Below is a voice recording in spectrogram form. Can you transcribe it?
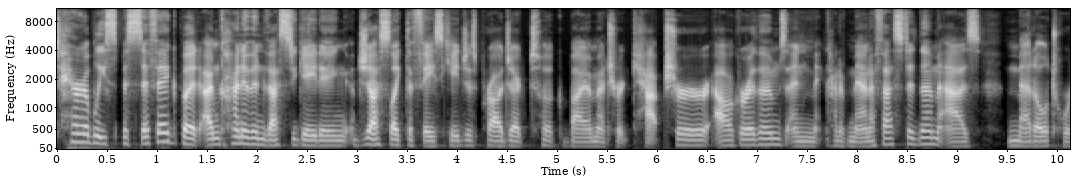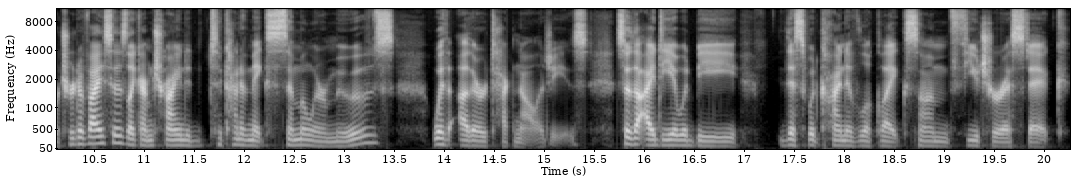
terribly specific, but I'm kind of investigating just like the Face Cages project took biometric capture algorithms and kind of manifested them as metal torture devices. Like I'm trying to, to kind of make similar moves with other technologies. So the idea would be this would kind of look like some futuristic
